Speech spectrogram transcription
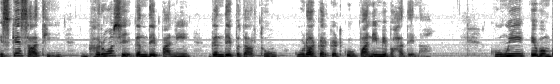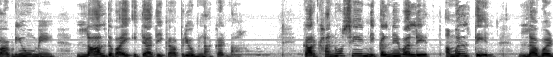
इसके साथ ही घरों से गंदे पानी, गंदे पदार्थों, कूड़ा करकट को पानी में बहा देना, कुएँ एवं बावड़ियों में लाल दवाई इत्यादि का प्रयोग न करना कारखानों से निकलने वाले अमल तेल, लवण,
